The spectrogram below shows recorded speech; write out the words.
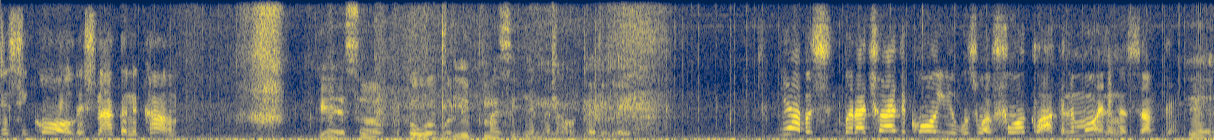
emergency call, it's not going to come. Yeah, so people will, will leave message and then I'll get it later. Yeah, but, but I tried to call you. It was what, 4 o'clock in the morning or something? Yeah,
